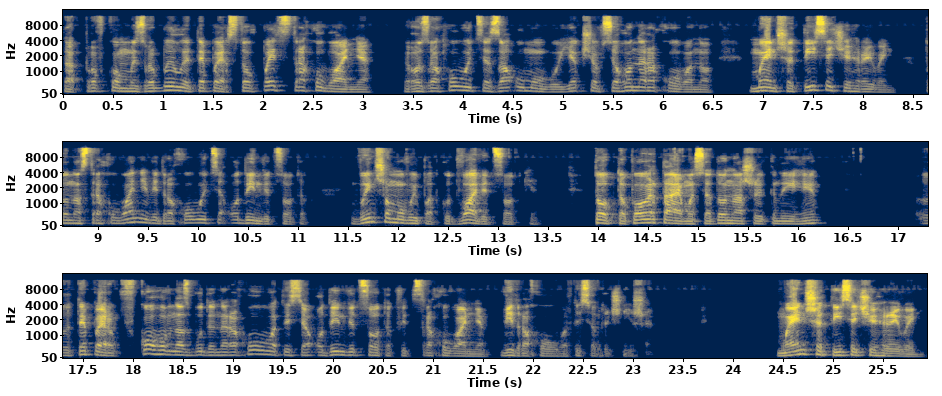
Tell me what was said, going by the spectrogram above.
Так, профком ми зробили. Тепер стовпець страхування розраховується за умовою. Якщо всього нараховано менше тисячі гривень, то на страхування відраховується 1%. В іншому випадку 2%. Тобто повертаємося до нашої книги. Е, Тепер в кого в нас буде нараховуватися 1% від страхування, відраховуватися точніше. Менше тисячі гривень.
